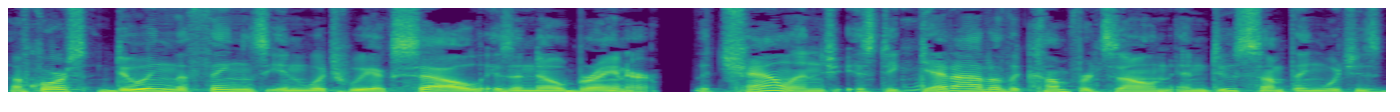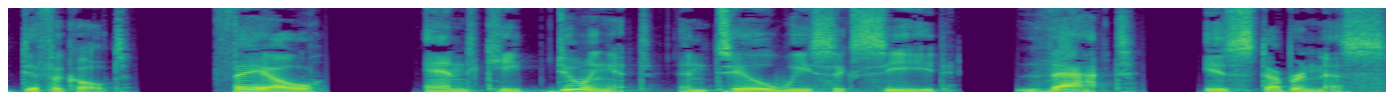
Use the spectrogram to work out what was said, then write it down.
Of course, doing the things in which we excel is a no brainer. The challenge is to get out of the comfort zone and do something which is difficult, fail, and keep doing it until we succeed. That is stubbornness.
